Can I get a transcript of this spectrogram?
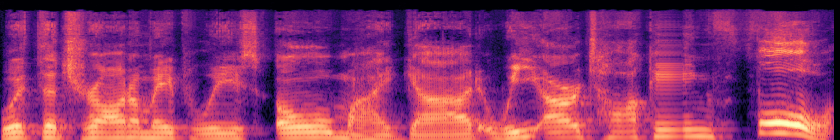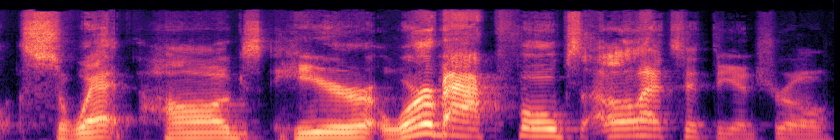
with the Toronto Maple Leafs. Oh my God, we are talking full sweat hogs here. We're back, folks. Let's hit the intro.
